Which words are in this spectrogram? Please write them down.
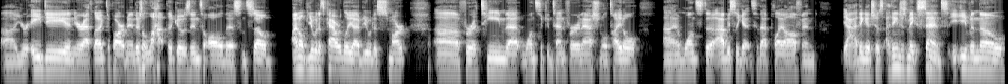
uh, your AD and your athletic department. There's a lot that goes into all this, and so I don't view it as cowardly. I view it as smart uh, for a team that wants to contend for a national title uh, and wants to obviously get into that playoff. And yeah, I think it's just I think it just makes sense, even though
